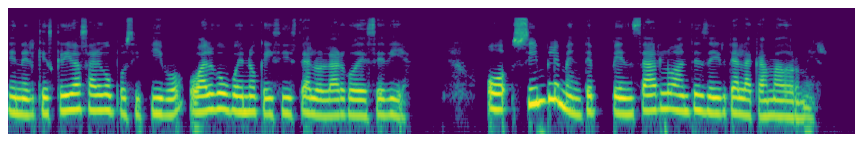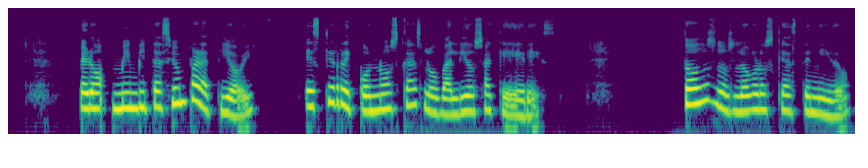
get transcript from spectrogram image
en el que escribas algo positivo o algo bueno que hiciste a lo largo de ese día, o simplemente pensarlo antes de irte a la cama a dormir. Pero mi invitación para ti hoy es que reconozcas lo valiosa que eres, todos los logros que has tenido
